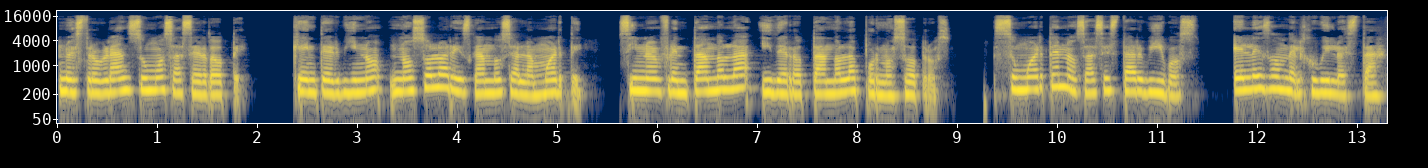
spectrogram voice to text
nuestro gran sumo sacerdote, que intervino no solo arriesgándose a la muerte, sino enfrentándola y derrotándola por nosotros. Su muerte nos hace estar vivos. Él es donde el júbilo está.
